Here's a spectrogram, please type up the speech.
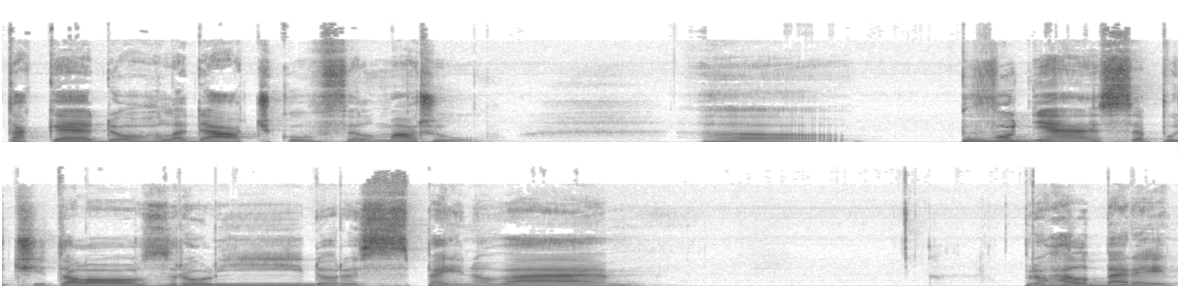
také do hledáčku filmařů. Uh, Původně se počítalo z rolí Doris Painové pro Hellberry,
